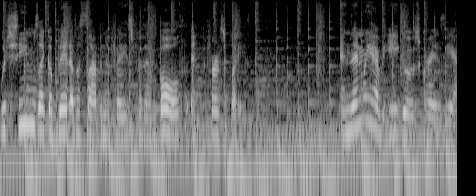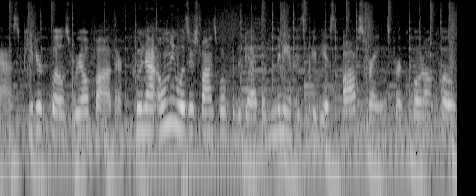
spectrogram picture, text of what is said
which seems like a bit of a slap in the face for them both in the first place. And then we have Ego's crazy ass, Peter Quill's real father, who not only was responsible for the death of many of his previous offsprings for quote unquote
